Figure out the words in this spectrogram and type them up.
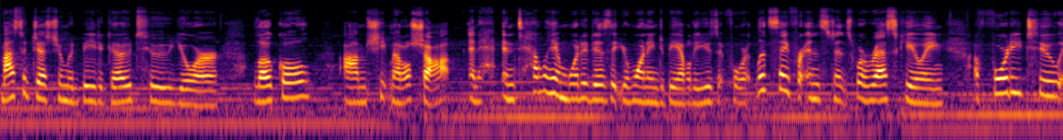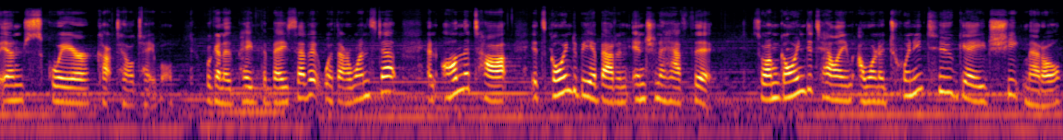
My suggestion would be to go to your local um, sheet metal shop and, and tell him what it is that you're wanting to be able to use it for. Let's say, for instance, we're rescuing a 42 inch square cocktail table. We're going to paint the base of it with our one step, and on the top, it's going to be about an inch and a half thick. So I'm going to tell him I want a 22 gauge sheet metal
